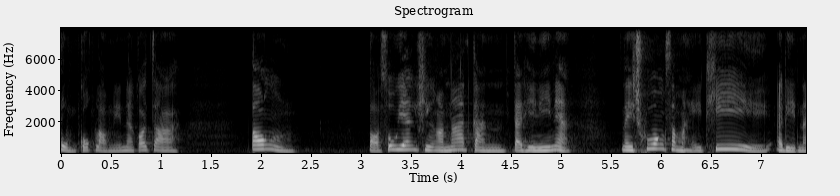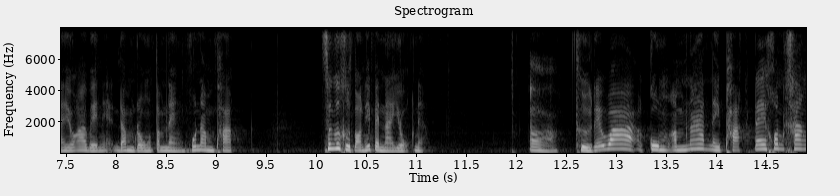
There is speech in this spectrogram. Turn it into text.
กลุ่มก๊กเหล่านี้นี่ยก็จะต้องต่อสู้แย่งชิงอำนาจกัน แต่ทีนี้เนี่ยในช่วงสมัยที่อดีตนายกอาเบะเนี่ยดำรงตำแหน่งผู้นำพัก ซึ่งก็คือตอนที่เป็นนายกเนี่ย ถือได้ว่ากลุ่มอำนาจในพักได้ค่อนข้าง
